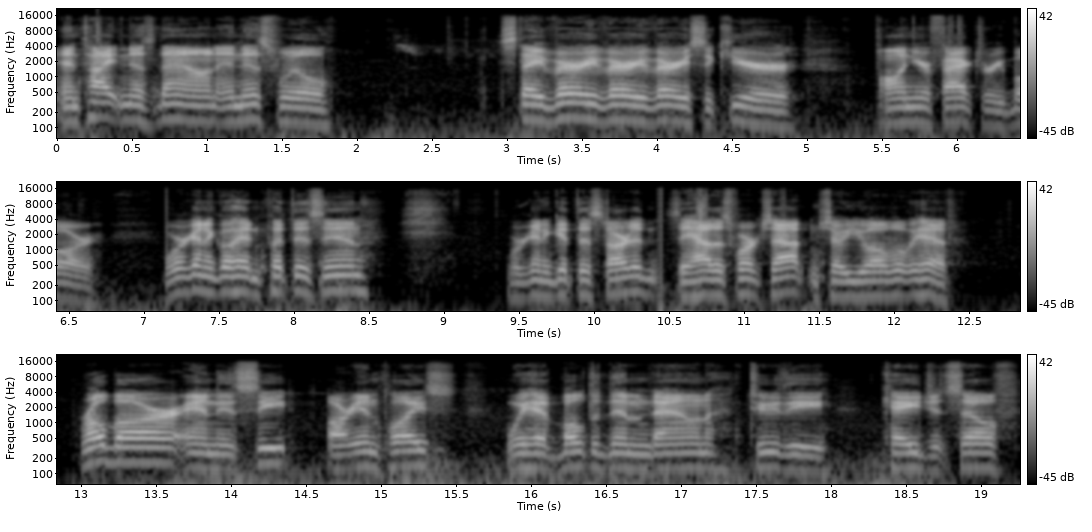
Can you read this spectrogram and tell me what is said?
and tighten this down and this will stay very very very secure on your factory bar. We're going to go ahead and put this in. We're going to get this started see how this works out and show you all what we have. Roll bar and the seat are in place. We have bolted them down to the cage itself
